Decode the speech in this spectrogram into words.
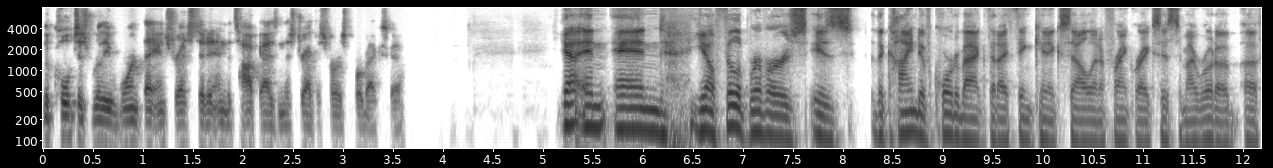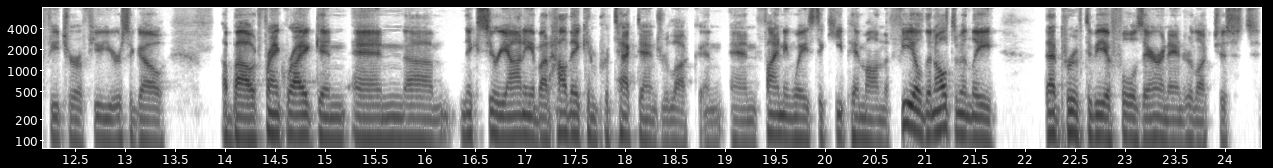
the Colts just really weren't that interested in the top guys in this draft as far as quarterbacks go. Yeah, and and you know Philip Rivers is the kind of quarterback that I think can excel in a Frank Reich system. I wrote a, a feature a few years ago about Frank Reich and and um, Nick Sirianni about how they can protect Andrew Luck and and finding ways to keep him on the field. And ultimately, that proved to be a fool's errand. Andrew Luck just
